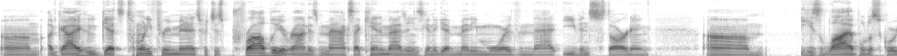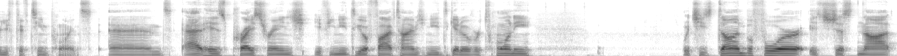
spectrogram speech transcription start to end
Um, a guy who gets 23 minutes, which is probably around his max. I can't imagine he's going to get many more than that, even starting. Um, he's liable to score you 15 points. And at his price range, if you need to go five times, you need to get over 20, which he's done before. It's just not,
